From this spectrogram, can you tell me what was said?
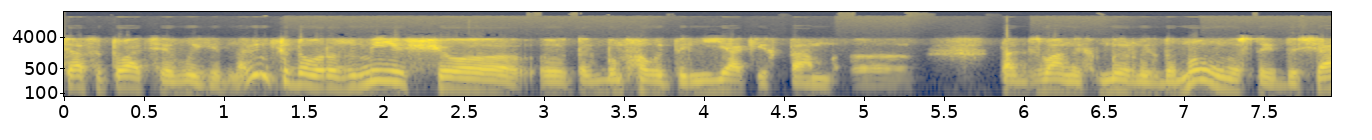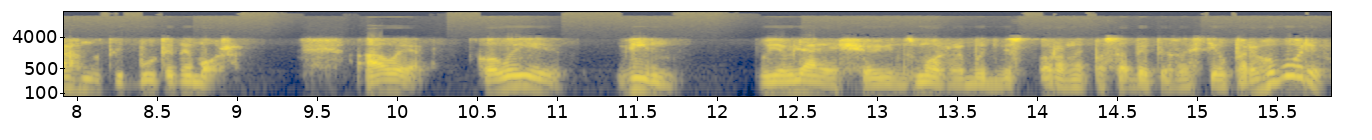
ця ситуація вигідна. Він чудово розуміє, що е, так би мовити, ніяких там е, так званих мирних домовленостей досягнути бути не може. Але коли він уявляє, що він зможе обидві сторони посадити за стіл переговорів,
